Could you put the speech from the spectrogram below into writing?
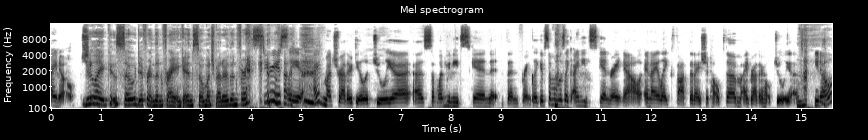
I know. She- You're like so different than Frank and so much better than Frank. Seriously, I'd much rather deal with Julia as someone who needs skin than Frank. Like if someone was like, I need skin right now and I like thought that I should help them, I'd rather help Julia. You know?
